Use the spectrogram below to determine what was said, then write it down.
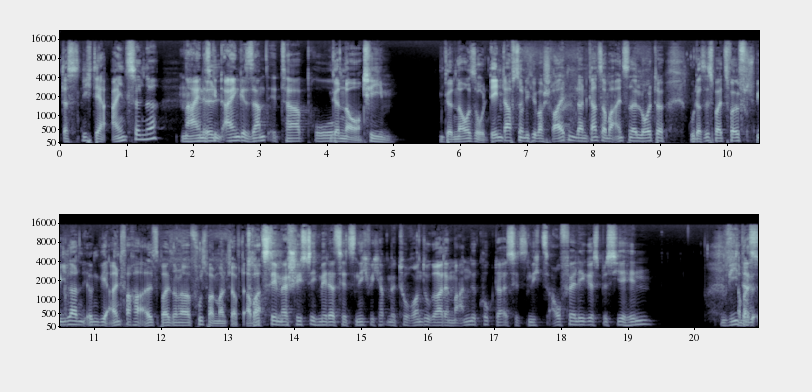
dass nicht der Einzelne, Nein, es Äh, gibt ein Gesamtetat pro Genau. Team. Genau so, den darfst du nicht überschreiten, dann kannst du aber einzelne Leute, gut, das ist bei zwölf Spielern irgendwie einfacher als bei so einer Fußballmannschaft, aber Trotzdem erschließt sich mir das jetzt nicht. Ich habe mir Toronto gerade mal angeguckt, da ist jetzt nichts Auffälliges bis hierhin. Wie Aber- das,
